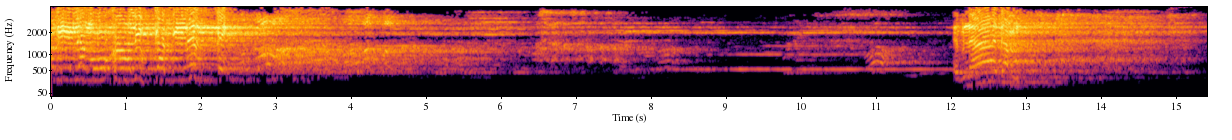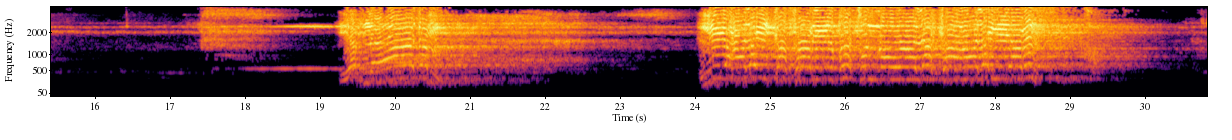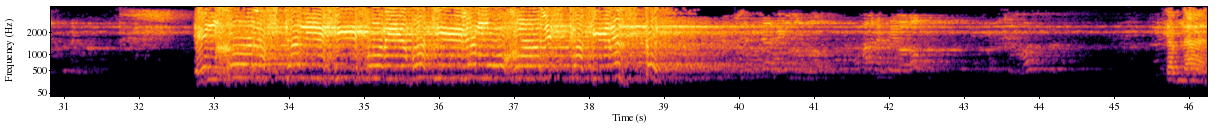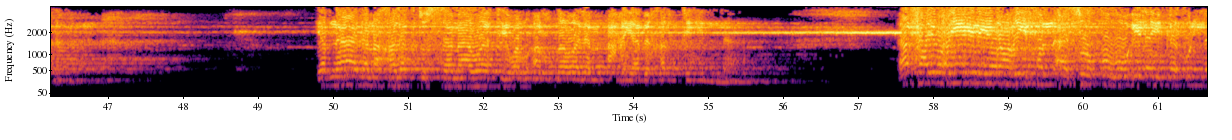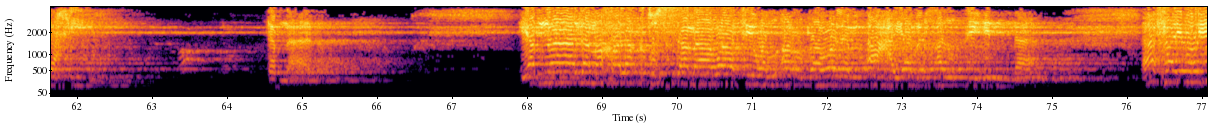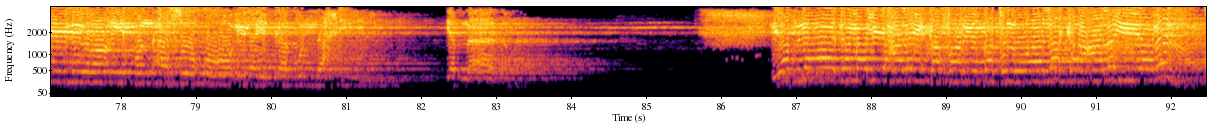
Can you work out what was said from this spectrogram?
لي عليك فريضة السماوات والأرض ولم اعي بخلقهن. أفيعيني رغيف أسوقه إليك كل حين. يا ابن آدم. يا ابن آدم خلقت السماوات والأرض ولم اعي بخلقهن. أفيعيني رغيف أسوقه إليك كل حين. يا ابن آدم. يا ابن آدم لي عليك فريضة ولك علي رزق.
